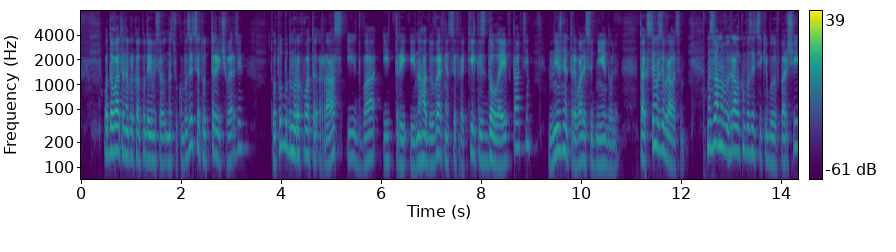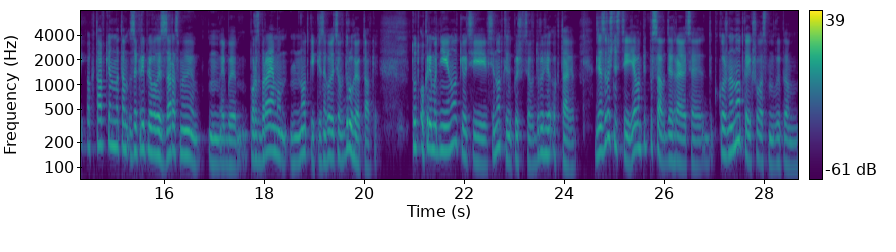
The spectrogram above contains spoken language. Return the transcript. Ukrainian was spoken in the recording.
От давайте, наприклад, подивимося на цю композицію. Тут 3 чверті, то тут будемо рахувати раз, і два, і три. І нагадую, верхня цифра кількість долей в такті, нижня тривалість однієї долі. Так, з цим розібралися. Ми з вами виграли композиції, які були в першій октавці, ми там закріплювалися. Зараз ми якби, порозбираємо нотки, які знаходяться в другій октавці. Тут, окрім однієї нотки, оці всі нотки пишуться в другій октаві. Для зручності я вам підписав, де граються кожна нотка, якщо у вас ви там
